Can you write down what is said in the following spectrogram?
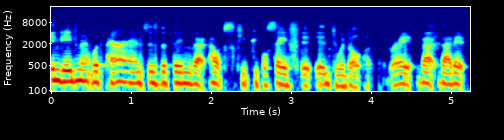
engagement with parents is the thing that helps keep people safe into adulthood, right? That that it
